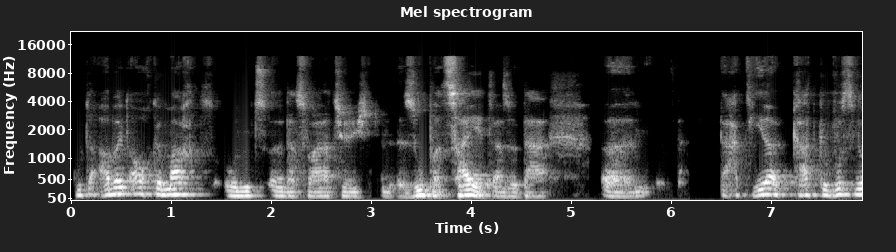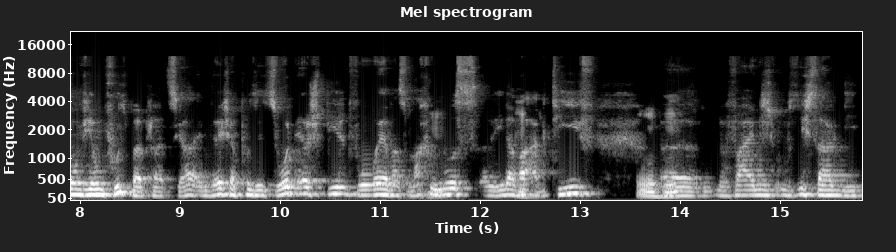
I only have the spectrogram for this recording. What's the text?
gute Arbeit auch gemacht. Und äh, das war natürlich eine super Zeit. Also da, äh, da hat jeder gerade gewusst, wo wir am Fußballplatz, ja, in welcher Position er spielt, wo er was machen Mhm. muss. Also jeder war Mhm. aktiv. Mhm. Äh, das war eigentlich, muss ich sagen, die,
